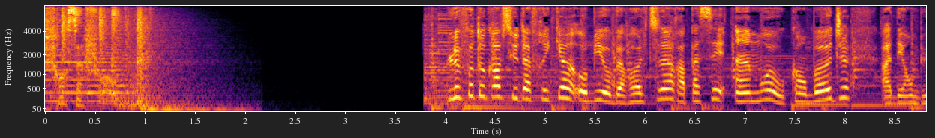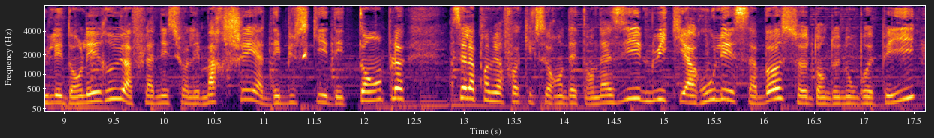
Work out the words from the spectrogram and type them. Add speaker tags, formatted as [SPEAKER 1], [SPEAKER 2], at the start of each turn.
[SPEAKER 1] France Info.
[SPEAKER 2] Le photographe sud-africain Obi Oberholzer a passé un mois au Cambodge, à déambuler dans les rues, à flâner sur les marchés, à débusquer des temples. C'est la première fois qu'il se rendait en Asie, lui qui a roulé sa bosse dans de nombreux pays.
